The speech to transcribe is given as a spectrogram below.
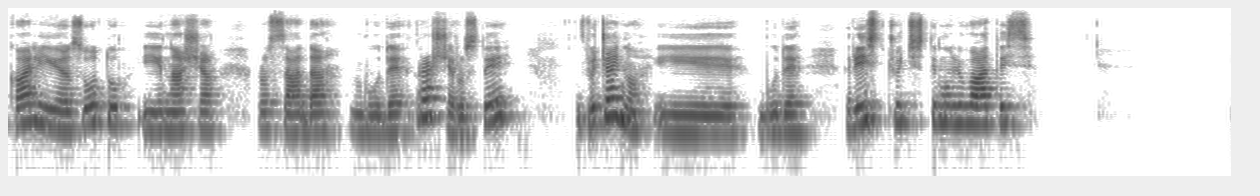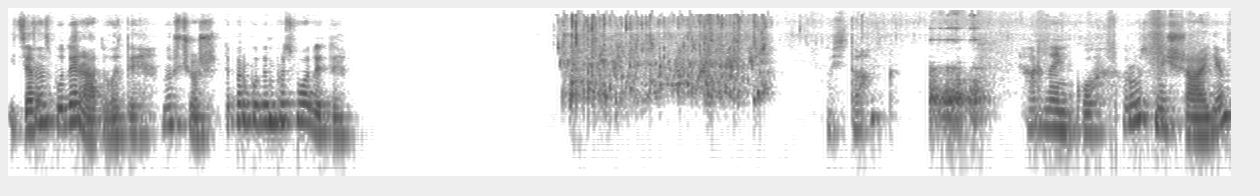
калію, азоту, і наша розсада буде краще рости. Звичайно, і буде ріст чуть стимулюватись. І це нас буде радувати. Ну що ж, тепер будемо розводити. Ось так. Гарненько розмішаємо.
